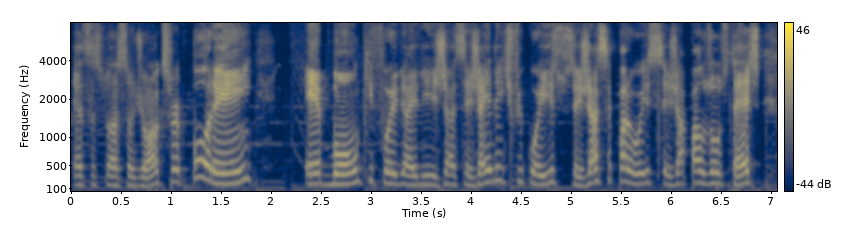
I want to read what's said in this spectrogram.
essa situação de Oxford, porém, é bom que foi ali, já, você já identificou isso, você já separou isso, você já pausou os testes,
